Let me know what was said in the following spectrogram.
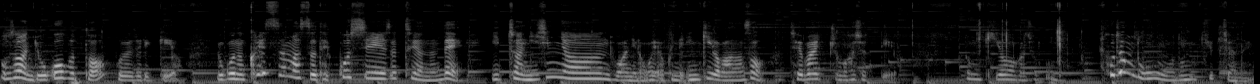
우선 요거부터 보여드릴게요. 요거는 크리스마스 데코실 세트였는데 2020년 도안이라고 해요. 근데 인기가 많아서 재발주 하셨대요. 너무 귀여워가지고. 포장도 너무 귀엽지 않아요?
